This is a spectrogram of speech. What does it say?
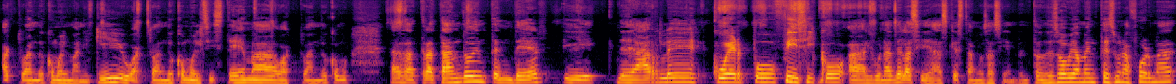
actuando como el maniquí o actuando como el sistema o actuando como, o sea, tratando de entender y de darle cuerpo físico a algunas de las ideas que estamos haciendo. Entonces, obviamente es una forma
